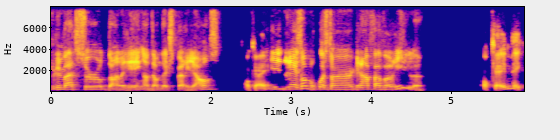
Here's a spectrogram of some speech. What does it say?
plus mature dans le ring en termes d'expérience. OK. Il y a une raison pourquoi c'est un grand favori, là. OK, mais. mais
